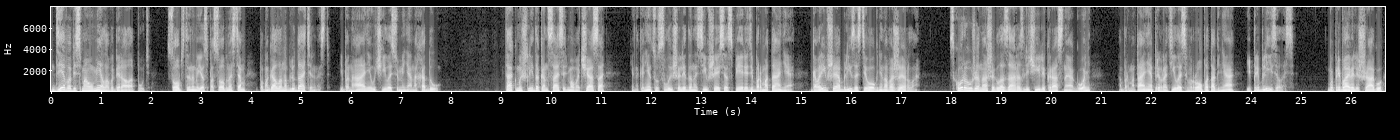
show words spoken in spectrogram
Дева весьма умело выбирала путь. Собственным ее способностям помогала наблюдательность, ибо Наани училась у меня на ходу. Так мы шли до конца седьмого часа и, наконец, услышали доносившееся спереди бормотание, говорившее о близости огненного жерла. Скоро уже наши глаза различили красный огонь, а бормотание превратилось в ропот огня и приблизилось. Мы прибавили шагу,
